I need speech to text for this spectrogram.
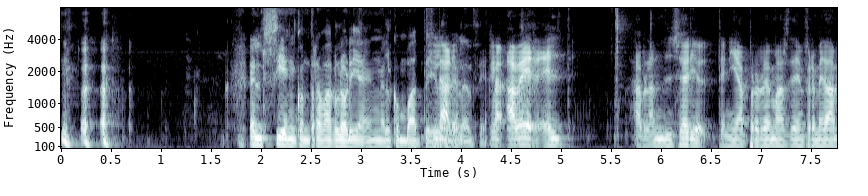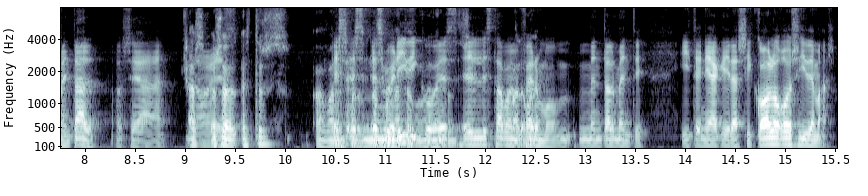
Él sí encontraba gloria en el combate y la Claro, violencia. claro. A ver, él, hablando en serio, tenía problemas de enfermedad mental. O sea, Ah, no o sea, es- esto es. ah, vale, es, es- no es me meto verídico, él, es- entonces. él estaba Vale, enfermo mentalmente y tenía que ir a psicólogos y demás.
